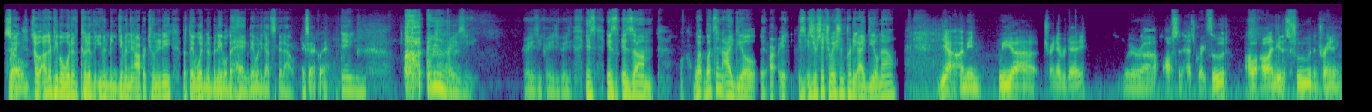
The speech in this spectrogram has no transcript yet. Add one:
So right. So other people would have could have even been given the opportunity, but they wouldn't have been able to hang. They would have got spit out. exactly. Ding. crazy. Crazy, crazy, crazy. Is is is um what what's an ideal are, is is your situation pretty ideal now? Yeah, I mean, we uh, train every day. We're uh, Austin has great food. All, all I need is food and training.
